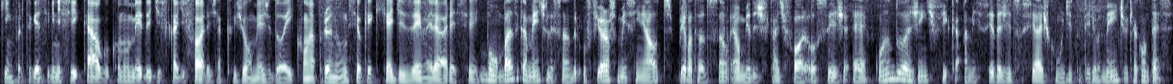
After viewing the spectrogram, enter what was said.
que em português significa algo como medo de ficar de fora, já que o João me ajudou aí com a pronúncia, o que, que quer dizer melhor esse... Bom, basicamente, Alessandro, o fear of missing out, pela tradução, é o medo de ficar de fora. Ou seja, é quando a gente fica à mercê das redes sociais, como dito anteriormente, o que acontece?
